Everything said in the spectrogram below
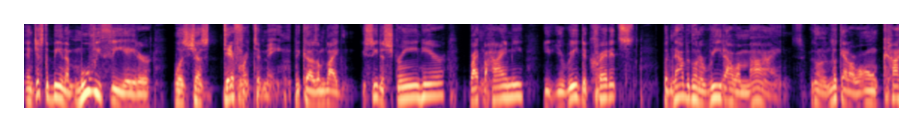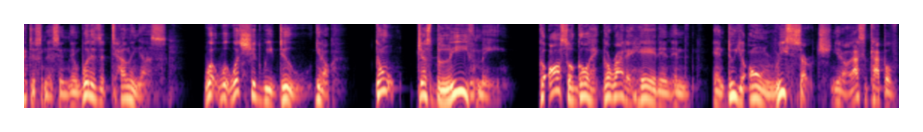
and just to be in a movie theater was just different to me because I'm like, you see the screen here right behind me? You, you read the credits, but now we're going to read our minds. We're going to look at our own consciousness and then what is it telling us? What, what, what should we do? You know, don't just believe me. Go also go go right ahead and, and and do your own research. You know, that's the type of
